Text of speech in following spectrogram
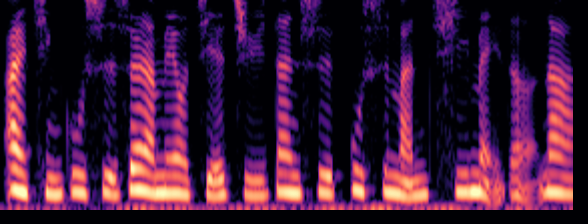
爱情故事，虽然没有结局，但是故事蛮凄美的。那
